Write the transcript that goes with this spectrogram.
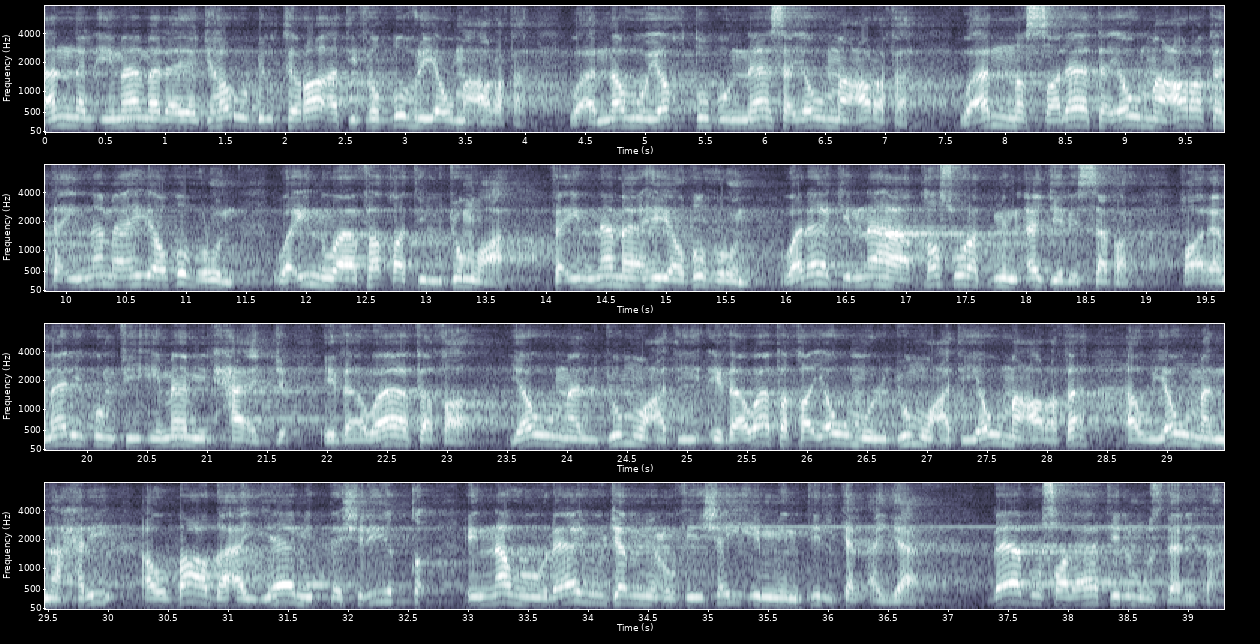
أن الإمام لا يجهر بالقراءة في الظهر يوم عرفة. وأنه يخطب الناس يوم عرفة وأن الصلاة يوم عرفة إنما هي ظهر وإن وافقت الجمعة فإنما هي ظهر ولكنها قصرت من أجل السفر. قال مالك في إمام الحاج إذا وافق يوم الجمعة إذا وافق يوم الجمعة يوم عرفة أو يوم النحر أو بعض أيام التشريق إنه لا يجمع في شيء من تلك الأيام. باب صلاة المزدلفة.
